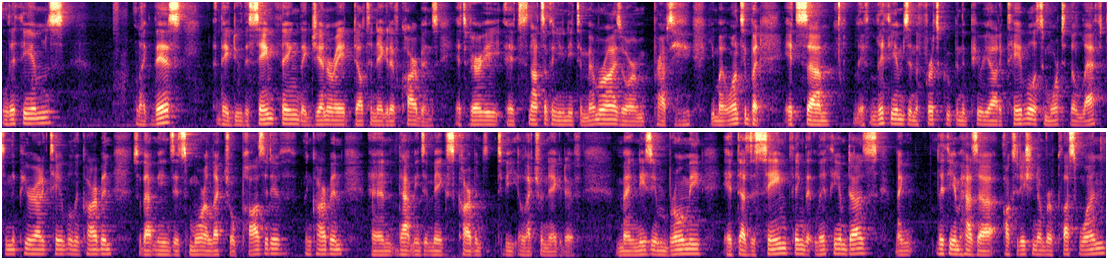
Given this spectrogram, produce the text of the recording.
lithiums like this they do the same thing they generate delta negative carbons. It's very it's not something you need to memorize or perhaps you, you might want to but it's um, if lithium's in the first group in the periodic table it's more to the left in the periodic table than carbon. So that means it's more electropositive than carbon and that means it makes carbon to be electronegative. Magnesium bromine it does the same thing that lithium does. Mag lithium has a oxidation number of plus one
